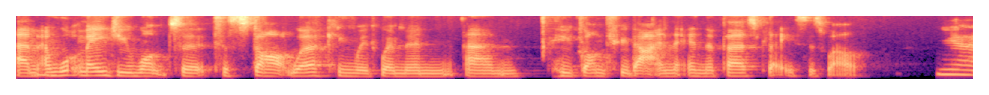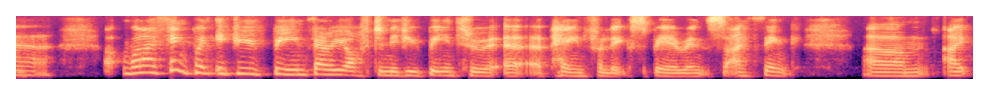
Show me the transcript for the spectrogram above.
Um, and what made you want to to start working with women um, who've gone through that in the, in the first place as well? Yeah. Well, I think when, if you've been very often, if you've been through a, a painful experience, I think um, I,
